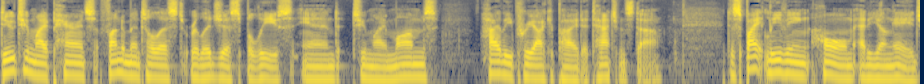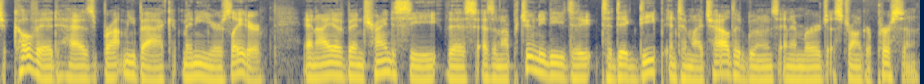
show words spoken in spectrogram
due to my parents' fundamentalist religious beliefs and to my mom's highly preoccupied attachment style. Despite leaving home at a young age, COVID has brought me back many years later, and I have been trying to see this as an opportunity to, to dig deep into my childhood wounds and emerge a stronger person.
